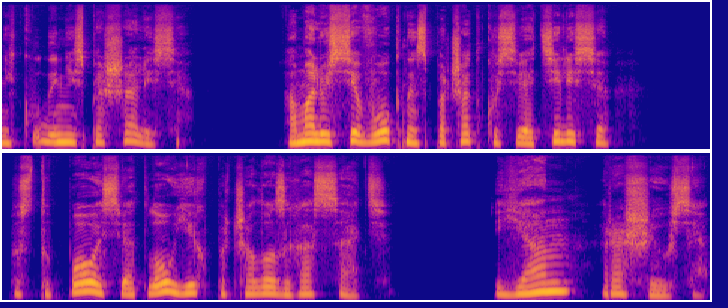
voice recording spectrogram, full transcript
нікуды не спяшаліся. Амаль усе вокны спачатку свяціліся, паступова святло ў іх пачало згасаць. Ян рашыўся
